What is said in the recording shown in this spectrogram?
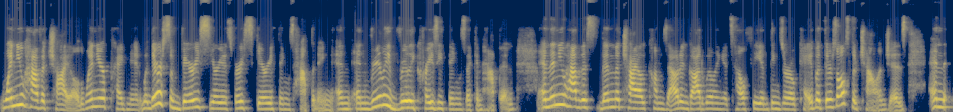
when you have a child when you're pregnant when there are some very serious very scary things happening and and really really crazy things that can happen and then you have this then the child comes out and god willing it's healthy and things are okay but there's also challenges and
